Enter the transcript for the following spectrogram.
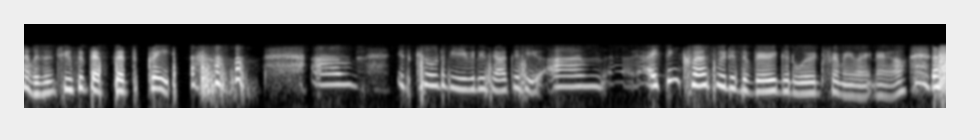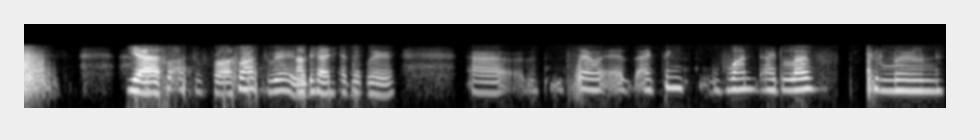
I wasn't sure if that that's great. um, it's cool to be able to talk with you. Um, I think crossroad is a very good word for me right now. yes. Cross, crossroad, okay. as it were. Uh, so uh, I think one, I'd love to learn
